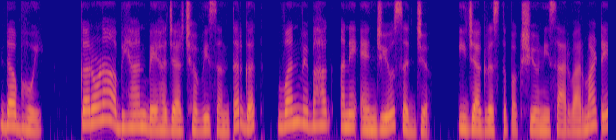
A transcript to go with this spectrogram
ડભોઈ કરોણા અભિયાન બે હજાર છવ્વીસ અંતર્ગત વન વિભાગ અને એનજીઓ સજ્જ. ઈજાગ્રસ્ત પક્ષીઓની સારવાર માટે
